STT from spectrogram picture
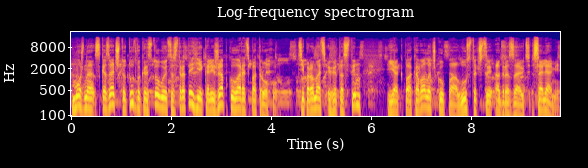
Можна сказаць што тут выкарыстоўваецца стратэгія калі жабку вараць патроху. Ці параўнаць гэта з тым як па кавалачку па лустачцы адразаюць салямі.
